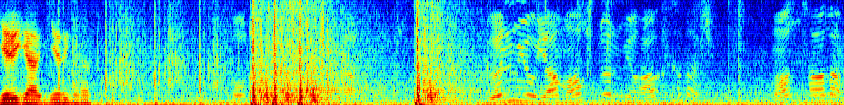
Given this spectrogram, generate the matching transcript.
Geri gel geri gel. Soldan. Dönmüyor ya. Mouse dönmüyor arkadaş. Mouse sağlam.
